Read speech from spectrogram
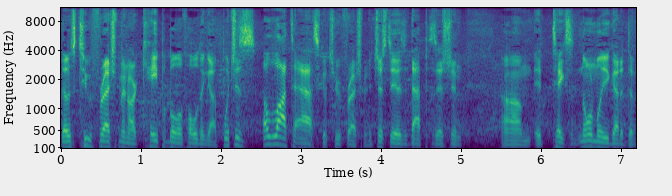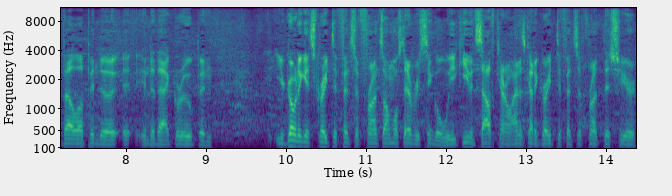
those two freshmen are capable of holding up, which is a lot to ask of true freshmen. It just is at that position. Um, it takes normally you got to develop into into that group, and you're going against great defensive fronts almost every single week. Even South Carolina's got a great defensive front this year.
